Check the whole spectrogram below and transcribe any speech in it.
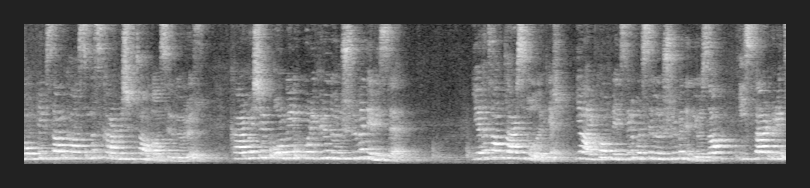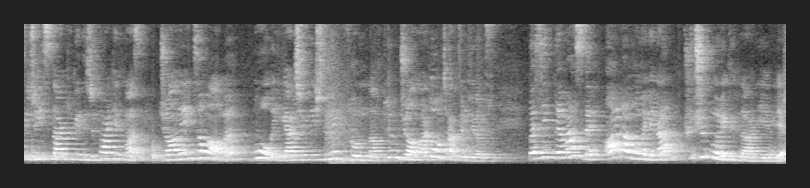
kompleksten kastımız karmaşıktan bahsediyoruz. Karmaşık organik molekülü dönüştürme denilse ya da tam tersi de olabilir. Yani kompleksleri basite dönüştürme de diyorsa ister üretici ister tüketici fark etmez. Canlıların tamamı bu olayı gerçekleştirmek zorunda. Tüm canlılarda ortaktır diyoruz. Basit demez de aynı anlama gelen küçük moleküller diyebilir.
